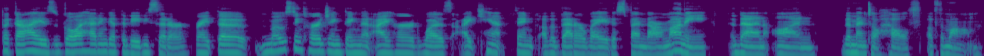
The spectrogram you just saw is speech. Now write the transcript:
But guys, go ahead and get the babysitter, right? The most encouraging thing that I heard was I can't think of a better way to spend our money than on the mental health of the mom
